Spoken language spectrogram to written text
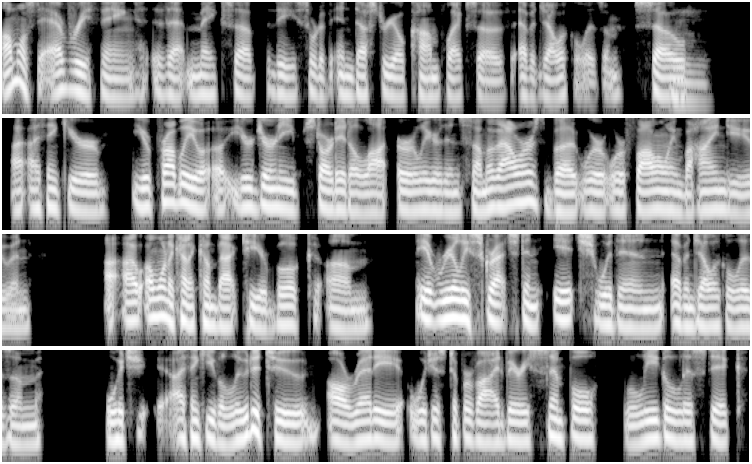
almost everything that makes up the sort of industrial complex of evangelicalism. So Mm. I, I think you're you're probably uh, your journey started a lot earlier than some of ours, but we're we're following behind you. And I, I, I want to kind of come back to your book. Um, it really scratched an itch within evangelicalism which I think you've alluded to already, which is to provide very simple, legalistic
